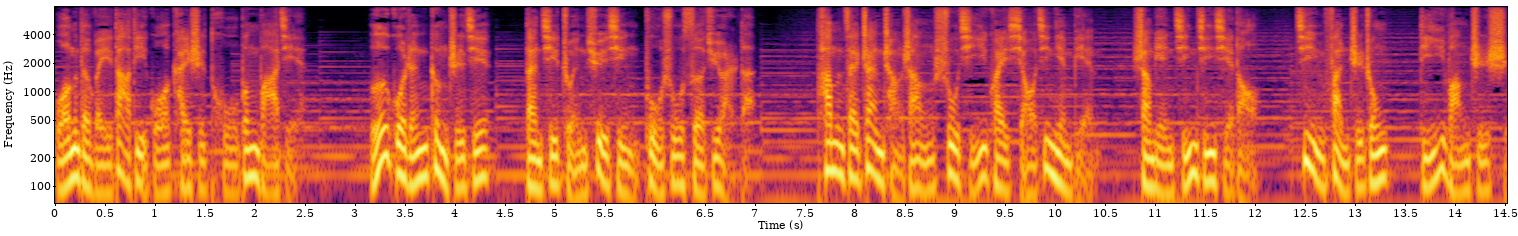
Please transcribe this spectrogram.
我们的伟大帝国开始土崩瓦解。俄国人更直接，但其准确性不输瑟居尔的。他们在战场上竖起一块小纪念匾，上面仅仅写道：“进犯之中，敌亡之时。”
